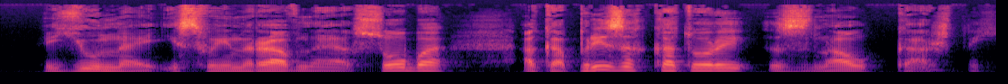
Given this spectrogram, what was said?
— юная и своенравная особа, о капризах которой знал каждый.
